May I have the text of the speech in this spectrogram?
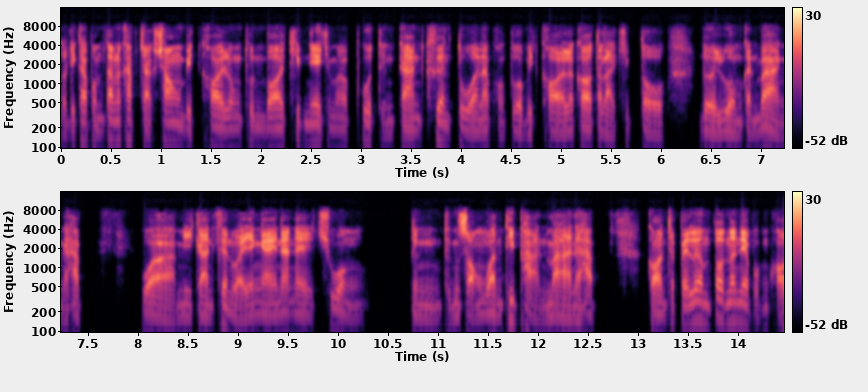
สวัสดีครับผมตั้มนะครับจากช่อง Bitcoin ลงทุนบอยคลิปนี้จะมาพูดถึงการเคลื่อนตัวนะของตัว Bitcoin แล้วก็ตลาดคริปโตโดยรวมกันบ้างนะครับ ว่ามีการเคลื่อนไหวยังไงนะในช่วงหนึ่งถึงสองวันที่ผ่านมานะครับ ก่อนจะไปเริ่มต้นนั้นเนี่ยผมขอ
